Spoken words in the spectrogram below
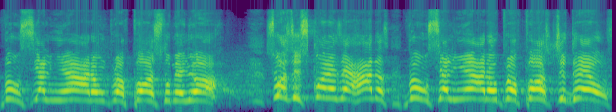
vão se alinhar a um propósito melhor. Suas escolhas erradas vão se alinhar ao propósito de Deus.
